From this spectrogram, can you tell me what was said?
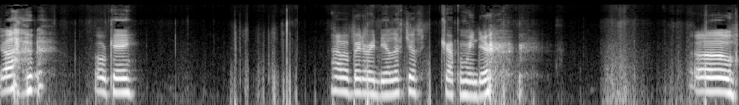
okay. I have a better idea. Let's just trap him in there. oh.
